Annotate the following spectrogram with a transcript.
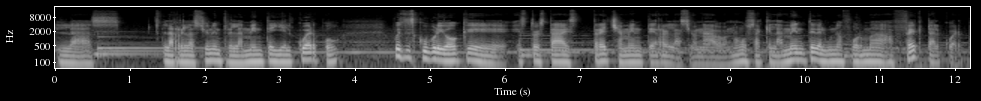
las, la relación entre la mente y el cuerpo, pues descubrió que esto está estrechamente relacionado, ¿no? O sea, que la mente de alguna forma afecta al cuerpo.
